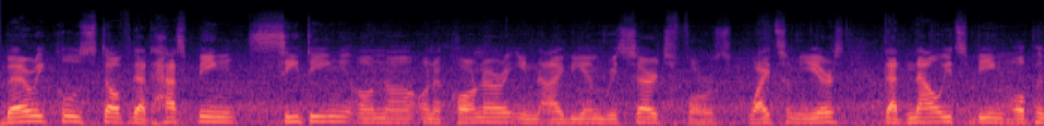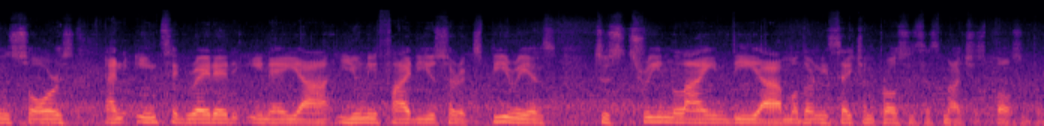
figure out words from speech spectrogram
very cool stuff that has been sitting on a, on a corner in IBM research for quite some years that now it's being open sourced and integrated in a uh, unified user experience to streamline the uh, modernization process as much as possible.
